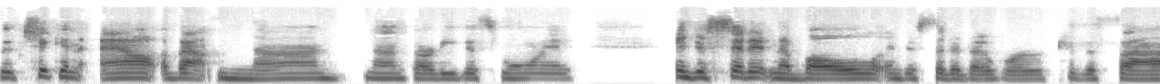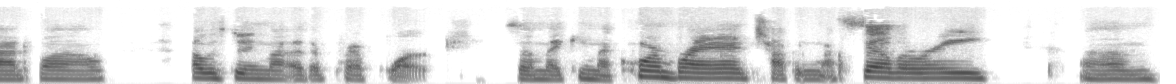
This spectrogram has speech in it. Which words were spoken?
the chicken out about nine, nine thirty this morning and just set it in a bowl and just set it over to the side while I was doing my other prep work. So making my cornbread, chopping my celery, um,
